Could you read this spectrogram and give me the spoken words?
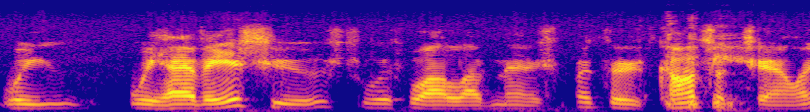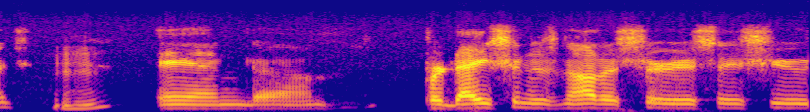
We we have issues with wildlife management. There's constant challenge, Mhm. and um, predation is not a serious issue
